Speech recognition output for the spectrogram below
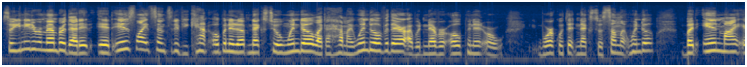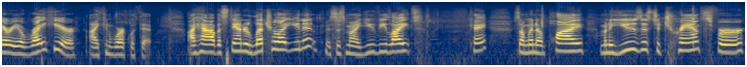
So you need to remember that it, it is light sensitive. You can't open it up next to a window like I have my window over there. I would never open it or work with it next to a sunlit window. But in my area right here, I can work with it. I have a standard electrolyte unit. This is my UV light. Okay, so I'm going to apply, I'm going to use this to transfer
